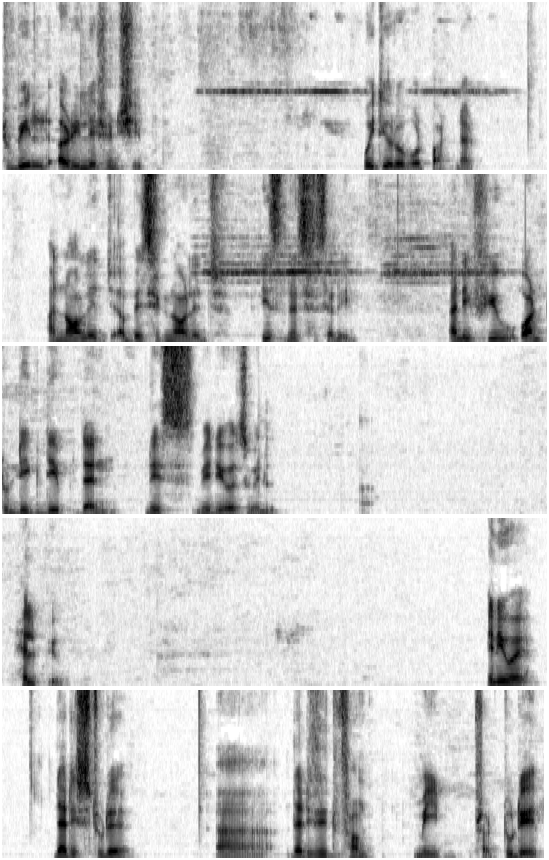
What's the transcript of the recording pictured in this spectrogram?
to build a relationship with your robot partner a knowledge a basic knowledge is necessary. And if you want to dig deep then these videos will help you anyway that is today uh, that is it from me for today.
